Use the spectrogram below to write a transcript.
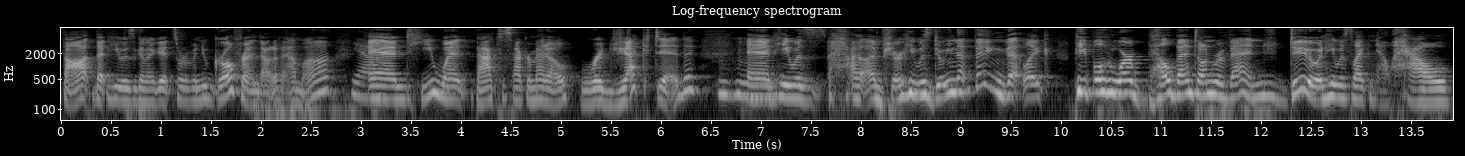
thought that he was going to get sort of a new girlfriend out of Emma. Yeah. And he went back to Sacramento rejected Mm-hmm. and he was I- I'm sure he was doing that thing that like people who are hell bent on revenge do and he was like now how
